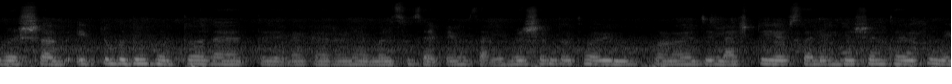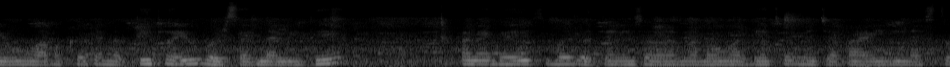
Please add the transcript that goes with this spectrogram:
વરસાદ એટલો બધો હતો ને, તો એના કારણે અમારી સોસાયટીમાં સેલિબ્રેશન તો થયું, પણ જે લાસ્ટ યર સેલિબ્રેશન થયું હતું ને, એવું આ વખતે નથી થયું વરસાદના લીધે. અને ગઈ બસ અત્યારે સવારમાં નવ વાગ્યા છે. મેં ચા પાણી નાસ્તો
